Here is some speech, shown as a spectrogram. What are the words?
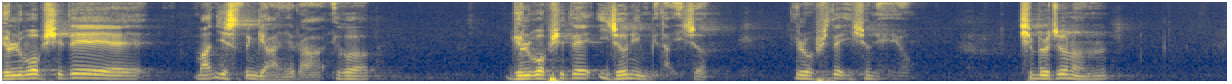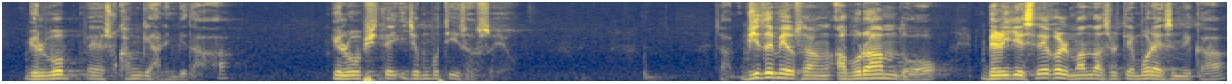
율법 시대에만 있었던 게 아니라 이거 율법 시대 이전입니다. 이전. 율법 시대 이전이에요. 11조는 율법에 속한 게 아닙니다. 율법 시대 이전부터 있었어요. 자, 믿음의 조상 아브라함도 멜기세덱을 만났을 때 뭐라 했습니까?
